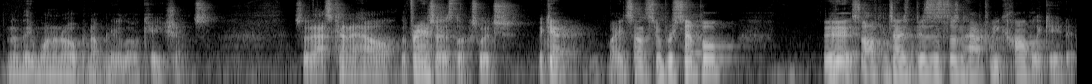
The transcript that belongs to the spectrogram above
and then they want to open up new locations. So that's kind of how the franchise looks. Which again might sound super simple. It is. Oftentimes, business doesn't have to be complicated.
